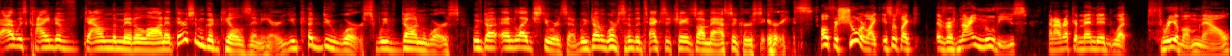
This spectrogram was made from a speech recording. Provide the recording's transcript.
I was kind of down the middle on it. There's some good kills in here. You could do worse. We've done worse. We've done, and like Stuart said, we've done worse in the Texas Chainsaw Massacre series. Oh, for sure. Like it's just like if there's nine movies, and I recommended what three of them now,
